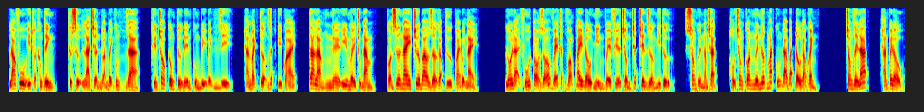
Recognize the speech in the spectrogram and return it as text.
lao phu y thuật không tinh, thực sự là chẩn đoán bệnh không ra, khiến cho công tử đến cùng bị bệnh gì, hắn mạch tượng rất kỳ quái, ta làm nghề y mấy chục năm, còn xưa nay chưa bao giờ gặp thứ quái bệnh này lôi đại phú tỏ rõ vẻ thất vọng quay đầu nhìn về phía chồng chất trên giường nhi tử, song quyền nắm chặt, hổ trong con ngươi nước mắt cũng đã bắt đầu đảo quanh. Trong giây lát, hắn quay đầu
